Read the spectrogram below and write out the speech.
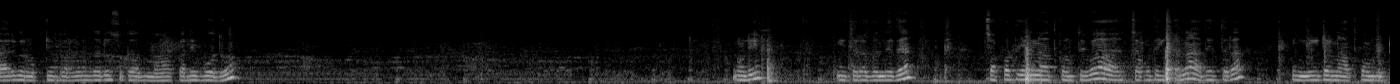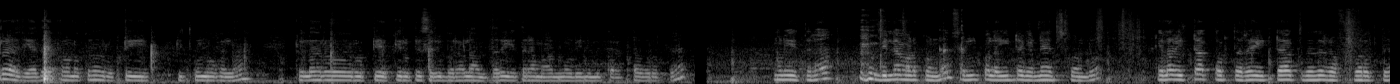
ಯಾರಿಗೂ ರೊಟ್ಟಿ ಬರಲ್ದರೂ ಸುಖ ಅದು ಮಾ, ಕಲಿಬೋದು. ನೋಡಿ, ಈ ಥರ ಬಂದಿದೆ. ಚಪಾತಿ ಹೆಂಗೆ ನಾದ್ಕೊಳ್ತೀವೋ ಚಪಾತಿ ಹಿಟ್ಟನ ಅದೇ ಥರ ಹಿಂಗೆ ನೀಟಾಗಿ ನಾದ್ಕೊಂಡ್ಬಿಟ್ರೆ ಅದು ಯಾವುದೇ ಕಾರಣಕ್ಕೂ ರೊಟ್ಟಿ ಕಿತ್ಕೊಂಡು ಹೋಗಲ್ಲ. ಕೆಲವರು ರೊಟ್ಟಿ, ಅಕ್ಕಿ ರೊಟ್ಟಿ ಸರಿ ಬರಲ್ಲ ಅಂತಾರೆ. ಈ ಥರ ಮಾಡಿ ನೋಡಿ ನಿಮಗೆ ಕರೆಕ್ಟಾಗಿ ಬರುತ್ತೆ. ನೋಡಿ, ಈ ಥರ ಬಿಲ್ಲೆ ಮಾಡಿಕೊಂಡು ಸ್ವಲ್ಪ ಲೈಟಾಗಿ ಎಣ್ಣೆ ಹಚ್ಕೊಂಡು, ಕೆಲವರು ಹಿಟ್ಟು ಹಾಕಿ ಕೊಡ್ತಾರೆ. ಹಿಟ್ಟು ಹಾಕಿದ್ರೆ ರಫ್ ಬರುತ್ತೆ.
